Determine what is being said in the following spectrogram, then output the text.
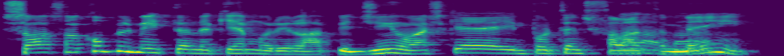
Só, só complementando aqui, Murilo, rapidinho, eu acho que é importante falar ah, também...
